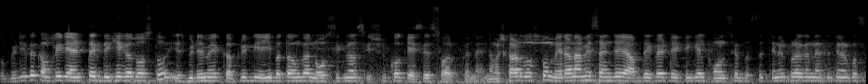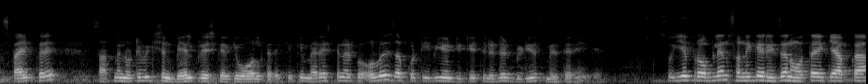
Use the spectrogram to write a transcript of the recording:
तो वीडियो का कंप्लीट एंड तक देखिएगा दोस्तों। इस वीडियो में कंप्लीटली यही बताऊँगा नो सिग्नल्स इशू को कैसे सॉल्व करना है। नमस्कार दोस्तों, मेरा नाम है संजय। आप देख रहे हैं टेक्निकल कॉन्सेप्ट दोस्तों चैनल पर। अगर नहीं तो चैनल को सब्सक्राइब करें। साथ में नोटिफिकेशन बेल प्रेस करके ऑल करें, क्योंकि मेरे इस चैनल पर ऑलवेज आपको T V and D related videos मिलते रहेंगे। सो ये प्रॉब्लम्स होने के रीज़न होता है कि आपका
